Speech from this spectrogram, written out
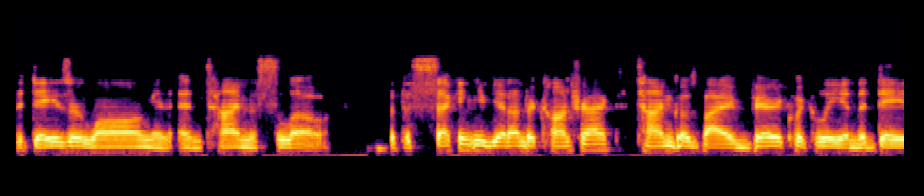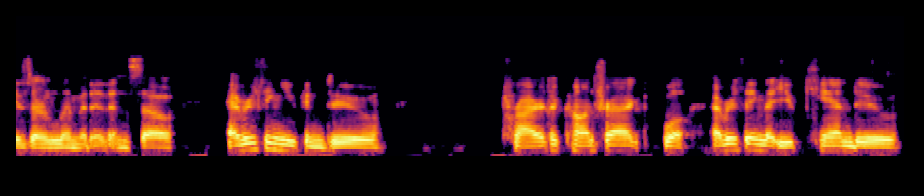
the days are long and, and time is slow. But the second you get under contract, time goes by very quickly and the days are limited. And so everything you can do prior to contract, well, everything that you can do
